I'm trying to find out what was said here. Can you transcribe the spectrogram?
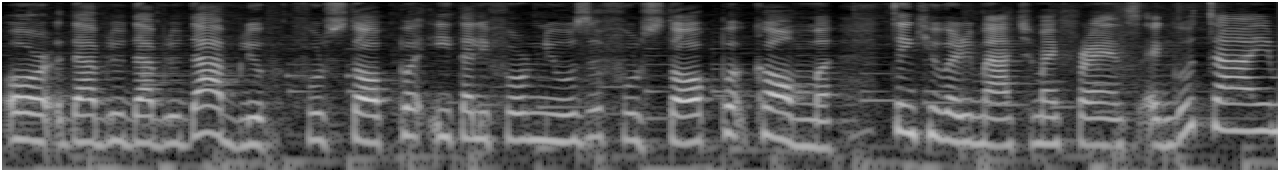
or www.italyfornews.com. Thank you very much, my friends, and good time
